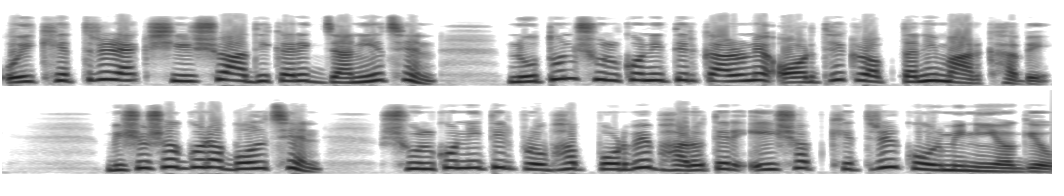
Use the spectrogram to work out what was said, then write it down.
ওই ক্ষেত্রের এক শীর্ষ আধিকারিক জানিয়েছেন, নতুন শুল্কনীতির কারণে অর্ধেক রপ্তানি মার খাবে। বিশেষজ্ঞরা বলছেন শুল্ক নীতির প্রভাব পড়বে ভারতের এইসব ক্ষেত্রের কর্মী নিয়োগেও।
